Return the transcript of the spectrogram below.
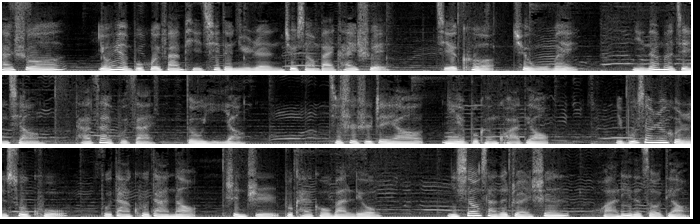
他说：“永远不会发脾气的女人，就像白开水，解渴却无味。你那么坚强，他在不在都一样。即使是这样，你也不肯垮掉。你不向任何人诉苦，不大哭大闹，甚至不开口挽留。你潇洒的转身，华丽的走掉，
